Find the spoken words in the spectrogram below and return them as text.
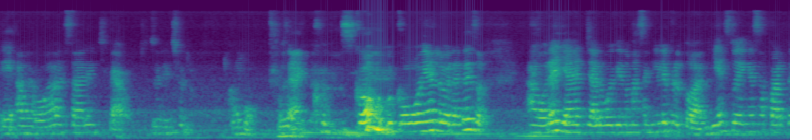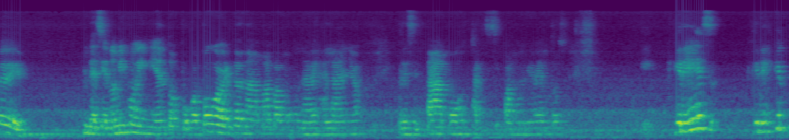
eh, ahora voy a estar en Chicago, yo hubiera dicho, ¿cómo? O sea, ¿cómo? ¿Cómo voy a lograr eso? Ahora ya, ya lo voy viendo más tangible, pero todavía estoy en esa parte de, de haciendo mis movimientos poco a poco. Ahorita nada más vamos una vez al año, presentamos, participamos en eventos. ¿Crees, ¿crees que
